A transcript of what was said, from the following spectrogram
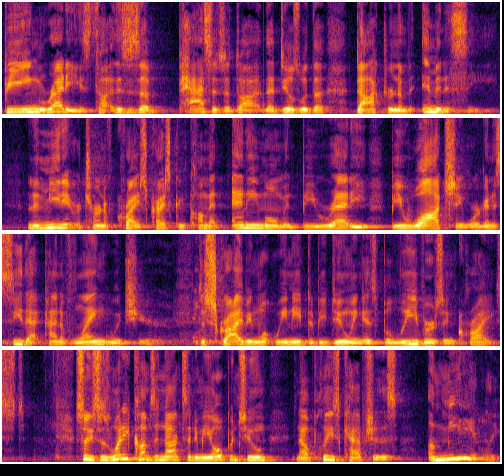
being ready. Ta- this is a passage that, do- that deals with the doctrine of imminency, an immediate return of Christ. Christ can come at any moment. Be ready. Be watching. We're going to see that kind of language here, describing what we need to be doing as believers in Christ. So he says, when he comes and knocks at he open to him. Now, please capture this immediately.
